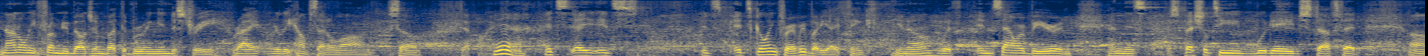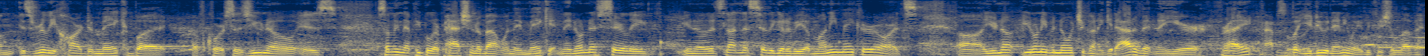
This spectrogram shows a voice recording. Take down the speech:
not only from New Belgium but the brewing industry, right, really helps that along. So, Definitely. yeah, it's it's it's it's going for everybody. I think you know, with in sour beer and and this specialty wood age stuff that um, is really hard to make, but of course, as you know, is something that people are passionate about when they make it, and they don't necessarily, you know, it's not necessarily going to be a money maker, or it's uh, you're not you don't even know what you're going to get out of it in a year, right? Absolutely. But you do it anyway because you love it.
